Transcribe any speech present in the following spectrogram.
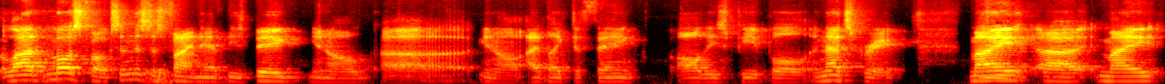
a lot most folks and this is fine they have these big you know uh, you know i'd like to thank all these people and that's great. My uh, my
